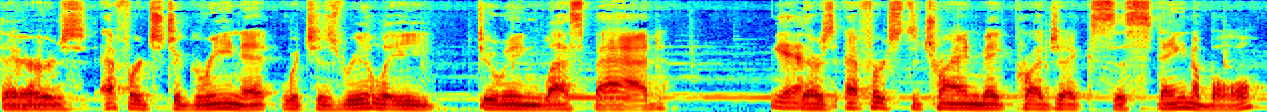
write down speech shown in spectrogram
there's efforts to green it, which is really doing less bad. Yeah. There's efforts to try and make projects sustainable.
